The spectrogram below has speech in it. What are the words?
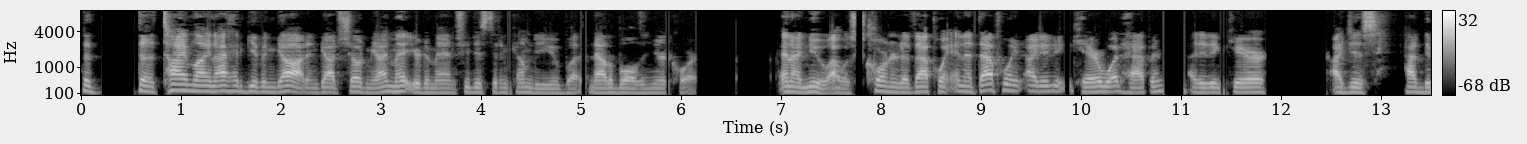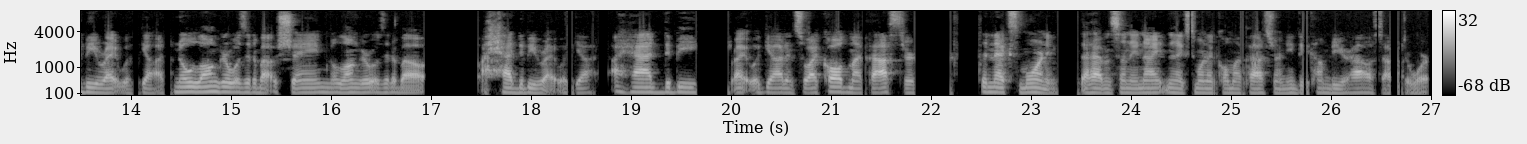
The the timeline I had given God and God showed me, I met your demand. She just didn't come to you, but now the ball's in your court. And I knew I was cornered at that point. And at that point, I didn't care what happened. I didn't care. I just had to be right with God. No longer was it about shame. No longer was it about, I had to be right with God. I had to be right with God. And so I called my pastor the next morning. That happened Sunday night. The next morning, I called my pastor. I need to come to your house after work.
